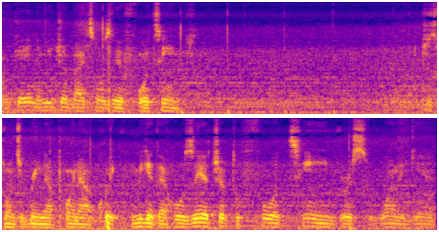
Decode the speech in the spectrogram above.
Okay, let me jump back to Hosea 14. Just want to bring that point out quick. Let me get that Hosea chapter 14, verse 1 again.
